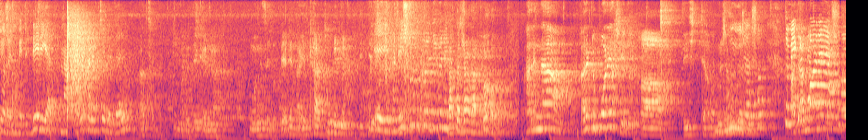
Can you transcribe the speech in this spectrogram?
চলেন বেটে। দেরি আর না করে তাহলে চলে যাই। আচ্ছা তোমার দেখলে না মনে চাই পেটে নাই খা চোখের মাঝে কি এইখানেই শুরু করে দেবেন ডাক্তার সাহেব আসব? আরে না আরে একটু পরে আসি। হ্যাঁ। ডিস্টার্ব আপনার সামনে তুমি আচ্ছা, একটু পরে আসো।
